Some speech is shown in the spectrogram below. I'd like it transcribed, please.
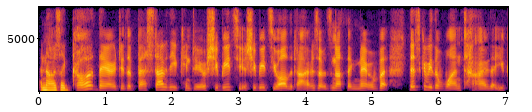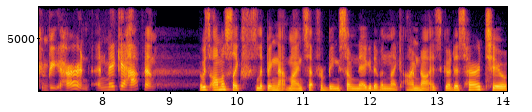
And I was like, go there, do the best dive that you can do. She beats you. She beats you all the time. So it's nothing new. But this could be the one time that you can beat her and, and make it happen. It was almost like flipping that mindset from being so negative and like, I'm not as good as her to,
